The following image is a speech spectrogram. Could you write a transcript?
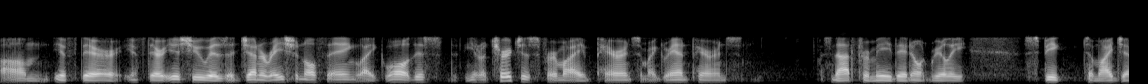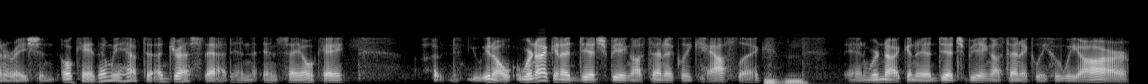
Um, if their if their issue is a generational thing, like well, this you know church is for my parents and my grandparents, it's not for me. They don't really speak to my generation. Okay, then we have to address that and and say, okay, uh, you know, we're not going to ditch being authentically Catholic, mm-hmm. and we're not going to ditch being authentically who we are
